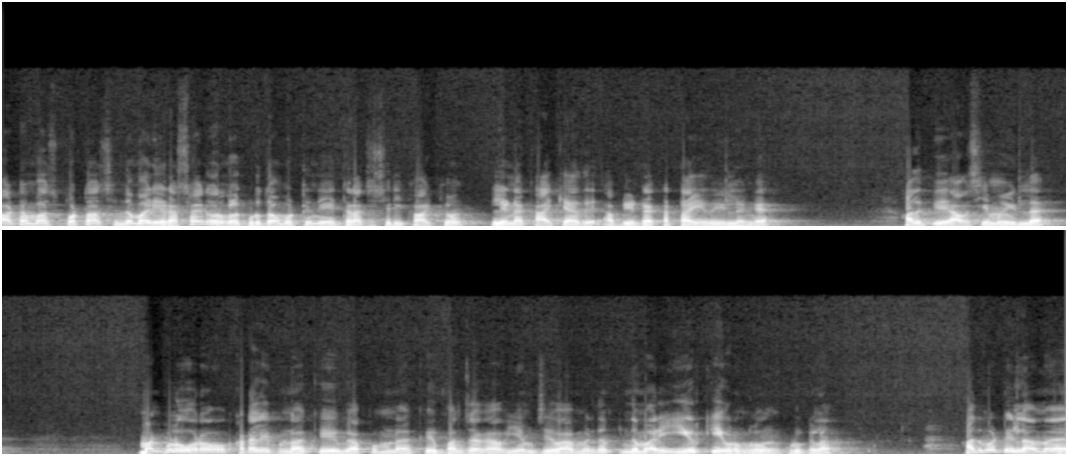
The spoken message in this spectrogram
பாட்டம்பாஸ் பொட்டாஸ் இந்த மாதிரி ரசாயன உரங்கள் கொடுத்தா மட்டுமே திராட்சை செடி காய்க்கும். இல்லைன்னா காய்க்காது அப்படின்ற கட்டாயம் எதுவும் இல்லைங்க. அதுக்கு அவசியமும் இல்லை. மண்புழு உரம் கடலை புண்ணாக்கு வேப்ப புண்ணாக்கு பஞ்சகாவியம் ஜீவாமிர்தம் இந்த மாதிரி இயற்கை உரங்களும் கொடுக்கலாம். அது மட்டும் இல்லாமல்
